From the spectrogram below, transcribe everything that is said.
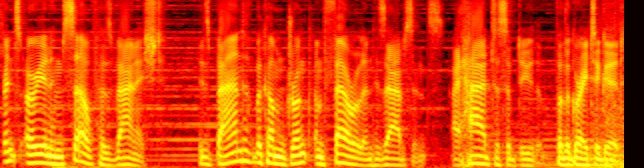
Prince Orion himself has vanished. His band have become drunk and feral in his absence. I had to subdue them, for the greater good.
